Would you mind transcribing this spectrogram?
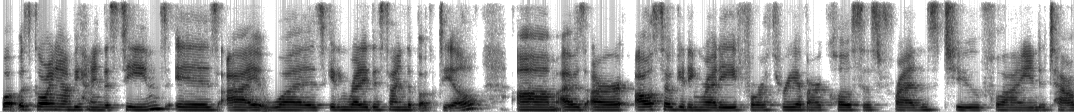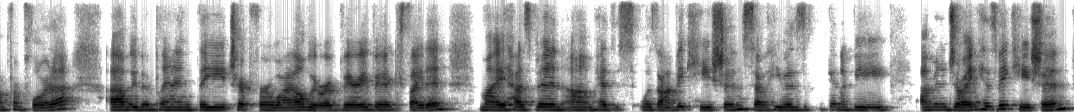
what was going on behind the scenes is I was getting ready to sign the book deal. Um, I was our, also getting ready for three of our closest friends to fly into town from Florida. Um, we've been planning the trip for a while. We were very, very excited. My husband um, had, was on vacation, so he was going to be I'm enjoying his vacation.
